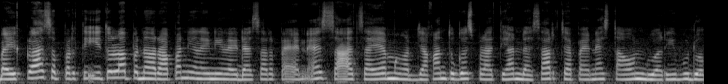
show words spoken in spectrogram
Baiklah, seperti itulah penerapan nilai-nilai dasar PNS saat saya mengerjakan tugas pelatihan dasar CPNS tahun 2021.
